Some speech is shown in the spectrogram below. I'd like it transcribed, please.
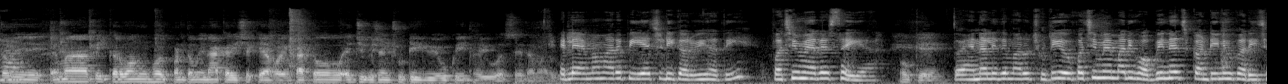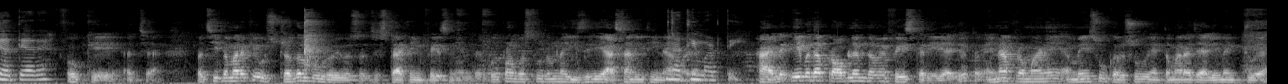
તમે એમાં કંઈ કરવાનું હોય પણ તમે ના કરી શક્યા હોય કાં તો એજ્યુકેશન છૂટી ગયું એવું કંઈ થયું હશે તમારું? એટલે એમાં મારે પીએચડી કરવી હતી પછી મેરેજ થઈ ગયા. ઓકે. તો એના લીધે મારું છૂટી ગયું. પછી મેં મારી હોબીને જ કન્ટિન્યુ કરી છે અત્યારે. ઓકે અચ્છા. પછી તમારે કેવું સ્ટ્રગલ બહુ રહ્યું હશે સ્ટાર્ટિંગ ફેઝની અંદર? કોઈ પણ વસ્તુ તમને ઇઝીલી આસાનીથી ના નથી મળતી. હા એટલે એ બધા પ્રોબ્લેમ તમે ફેસ કરી રહ્યા છો. તો એના પ્રમાણે અમે શું કરશું? એ તમારા જે એલિમેન્ટ જોયા.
